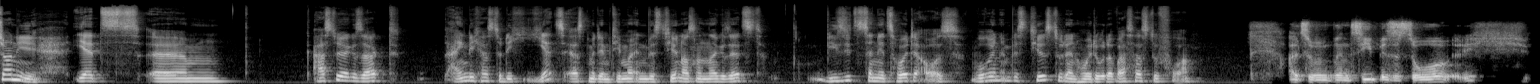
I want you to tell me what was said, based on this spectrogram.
Johnny, jetzt ähm, hast du ja gesagt, eigentlich hast du dich jetzt erst mit dem Thema Investieren auseinandergesetzt. Wie sieht es denn jetzt heute aus? Worin investierst du denn heute oder was hast du vor? Also im Prinzip ist es so, ich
